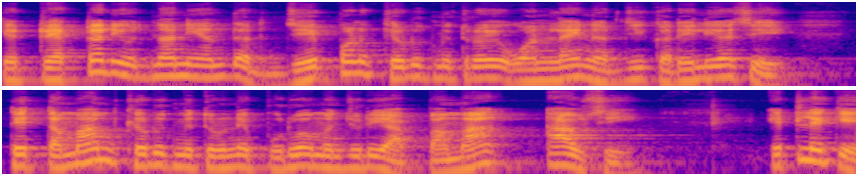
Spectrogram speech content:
કે ટ્રેક્ટર યોજનાની અંદર જે પણ ખેડૂત મિત્રોએ ઓનલાઈન અરજી કરેલી હશે, તે તમામ ખેડૂત મિત્રોને પૂર્વ મંજૂરી આપવામાં આવશે. એટલે કે,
